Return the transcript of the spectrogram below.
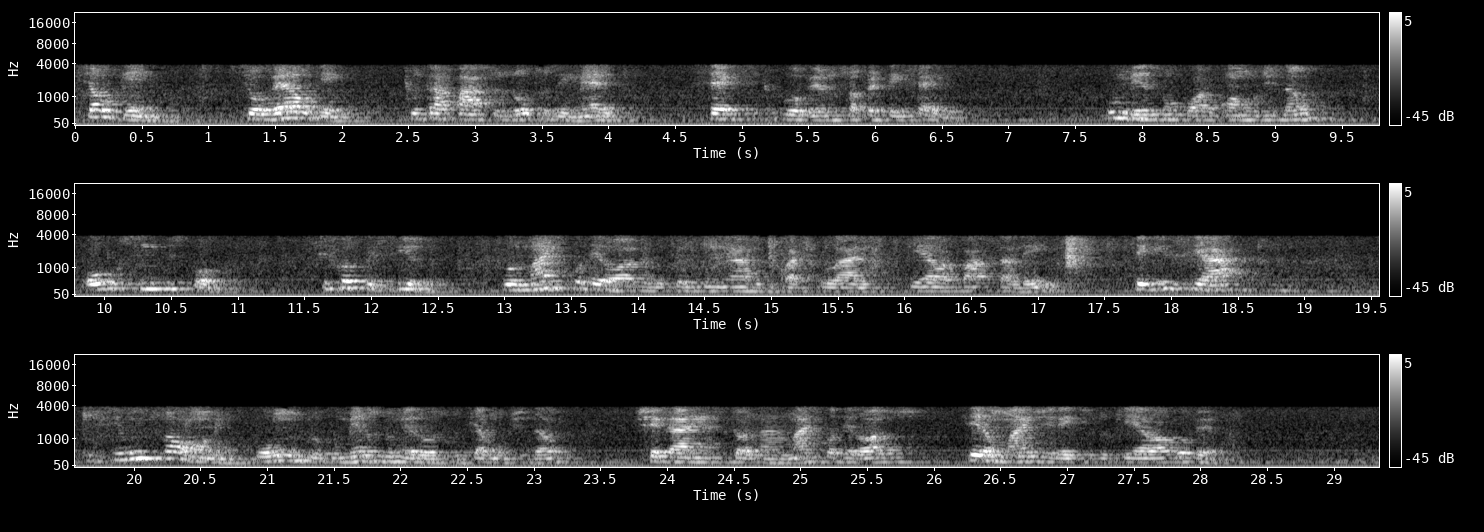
Se alguém, se houver alguém que ultrapasse os outros em mérito, segue-se que o governo só pertence a ele. O mesmo ocorre com a multidão ou o simples povo. Se for preciso, por mais poderosa do que o punhado de particulares que ela faça a lei, seguir-se-á que se um só homem ou um grupo menos numeroso do que a multidão chegarem a se tornar mais poderosos, terão mais direitos do que ela ao governo.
